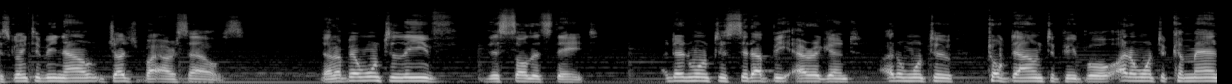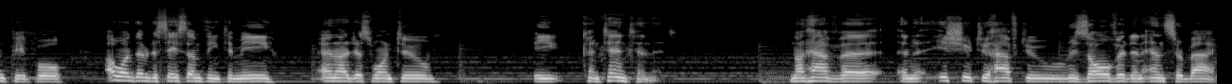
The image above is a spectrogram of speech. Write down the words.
is going to be now judged by ourselves. Ya Rabbi I want to leave this solid state, I don't want to sit up be arrogant, I don't want to talk down to people, I don't want to command people, I want them to say something to me and I just want to be content in it. Not have a, an issue to have to resolve it and answer back.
